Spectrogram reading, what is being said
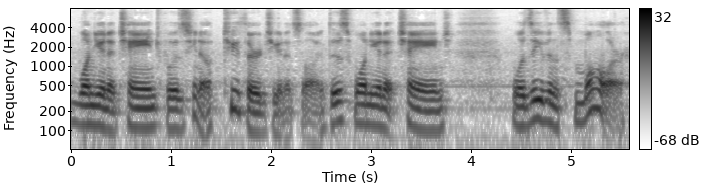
one unit change was, you know, two-thirds units long. This one unit change was even smaller.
